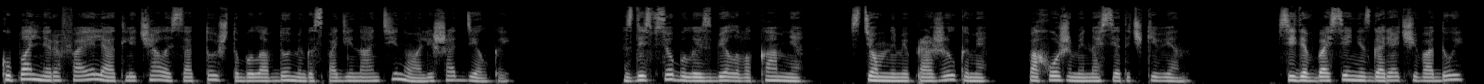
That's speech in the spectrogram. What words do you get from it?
Купальня Рафаэля отличалась от той, что была в доме господина Антинуа, лишь отделкой. Здесь все было из белого камня с темными прожилками, похожими на сеточки вен. Сидя в бассейне с горячей водой,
